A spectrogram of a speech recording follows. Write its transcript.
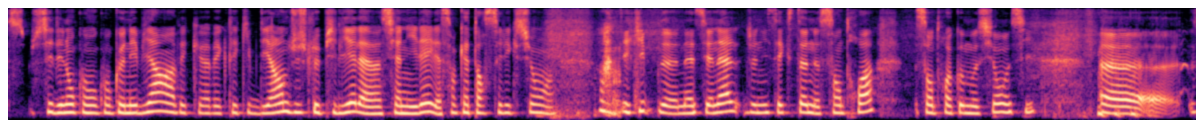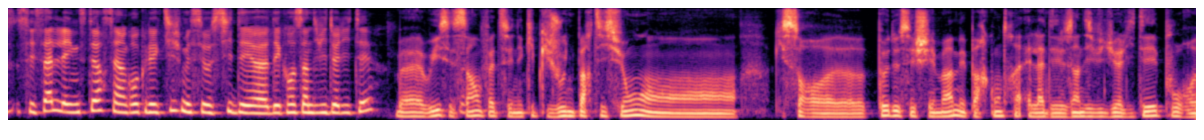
C'est des noms qu'on connaît bien avec, avec l'équipe d'Irlande. Juste le pilier, la Sian il a 114 sélections d'équipe nationale. Johnny Sexton, 103. 103 commotions aussi. Euh, c'est ça, le Leinster, c'est un gros collectif, mais c'est aussi des, euh, des, grosses individualités? Bah Oui, c'est ça, en fait. C'est une équipe qui joue une partition, en... qui sort euh, peu de ses schémas, mais par contre, elle a des individualités pour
